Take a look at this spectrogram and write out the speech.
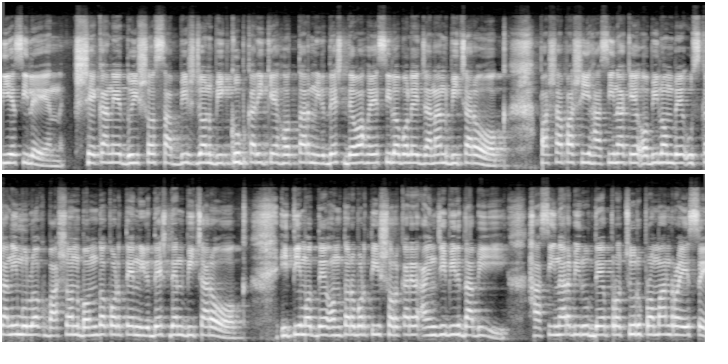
দিয়েছিলেন। সেখানে দুইশো ছাব্বিশ জন বিক্ষোভকারীকে হত্যার নির্দেশ দেওয়া হয়েছিল বলে জানান বিচারক। পাশাপাশি হাসিনাকে অবিলম্বে উস্কানিমূলক ভাষণ বন্ধ করতে নির্দেশ দেন বিচারক। ইতিমধ্যে অন্তর্বর্তী সরকারের আইনজীবীর দাবি, হাসিনার বিরুদ্ধে প্রচুর প্রমাণ রয়েছে।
